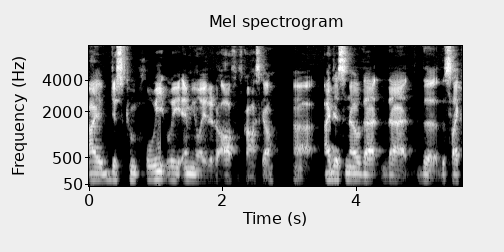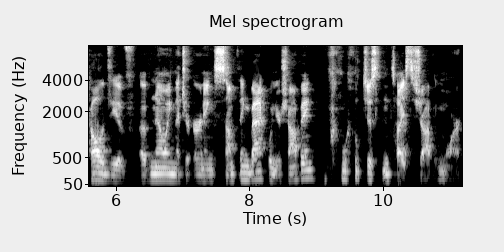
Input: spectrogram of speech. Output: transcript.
I just completely emulated off of Costco. Uh, I just know that that the the psychology of of knowing that you're earning something back when you're shopping will just entice the shopping more.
